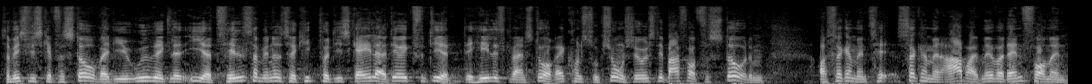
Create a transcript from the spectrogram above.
Så hvis vi skal forstå, hvad de er udviklet i og til, så er vi nødt til at kigge på de skalaer. Det er jo ikke fordi, at det hele skal være en stor rekonstruktionsøvelse. Det er bare for at forstå dem. Og så kan man, så kan man arbejde med, hvordan får man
